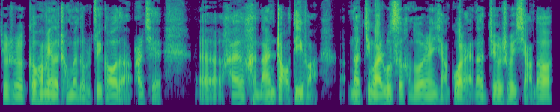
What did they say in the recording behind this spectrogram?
就是各方面的成本都是最高的，而且呃还很难找地方。那尽管如此，很多人想过来，那就是说想到，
